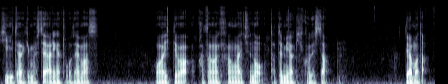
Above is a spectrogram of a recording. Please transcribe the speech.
きいただきましてありがとうございます。お相手は肩書き考え中の立見明彦でした。ではまた。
